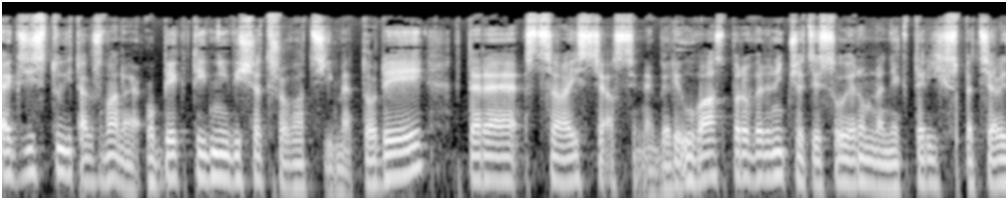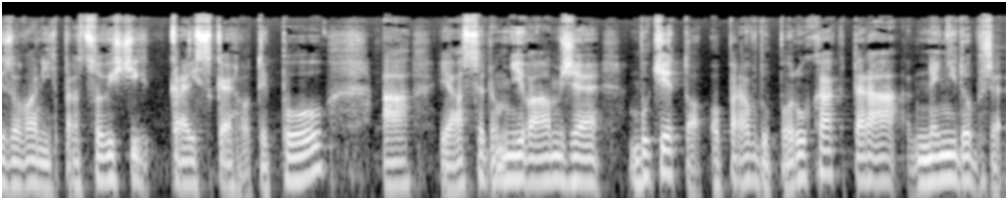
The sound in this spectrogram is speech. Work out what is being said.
Existují takzvané objektivní vyšetřovací metody, které zcela jistě asi nebyly u vás provedeny, přeci jsou jenom na některých specializovaných pracovištích krajského typu. A já se domnívám, že buď je to opravdu porucha, která není dobře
